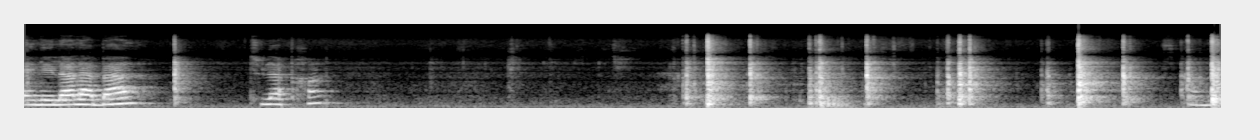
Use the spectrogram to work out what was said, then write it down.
Elle est là, la balle? Tu la prends? C'est comme ça.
